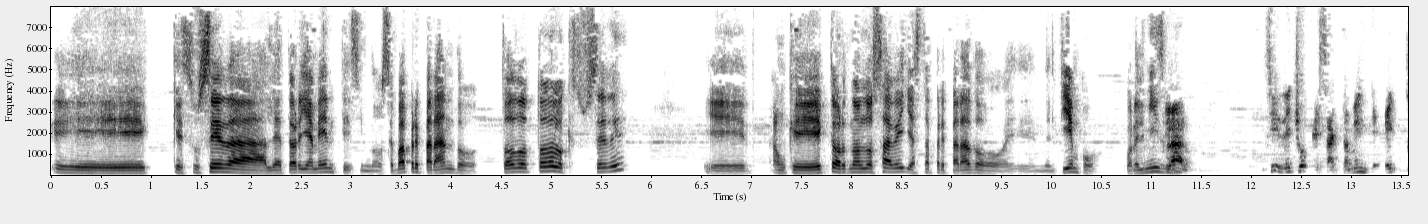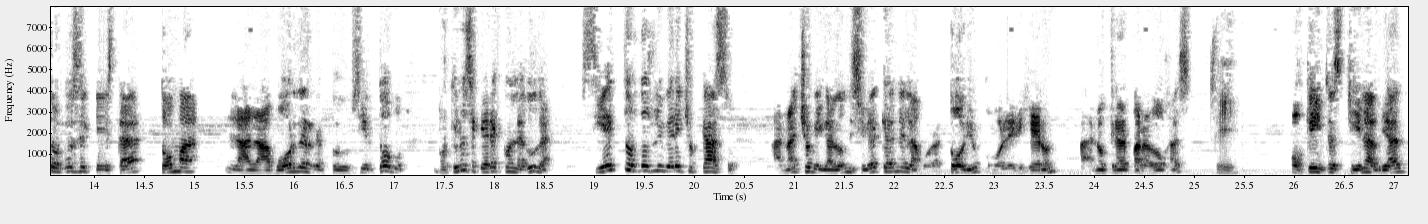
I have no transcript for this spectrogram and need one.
eh, que suceda aleatoriamente, sino se va preparando. Todo, todo lo que sucede, eh, aunque Héctor no lo sabe, ya está preparado en el tiempo, por él mismo. Claro. Sí, de hecho, exactamente. Héctor no es el que está, toma la labor de reproducir todo, porque uno se quedaría con la duda. Si Héctor 2 le hubiera hecho caso a Nacho Vigalón y se hubiera quedado en el laboratorio, como le dijeron, para no crear paradojas, sí. ok, entonces, ¿quién habría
